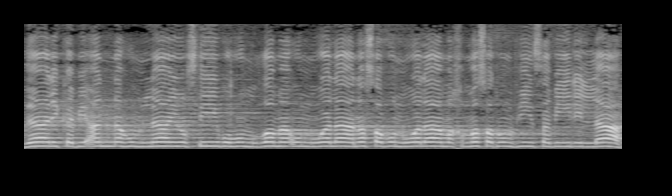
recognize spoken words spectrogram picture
ذلك بأنهم لا يصيبهم ظمأ ولا نصب ولا مخمصة في سبيل الله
